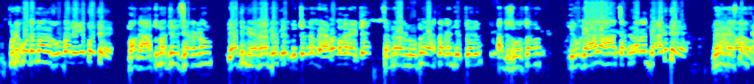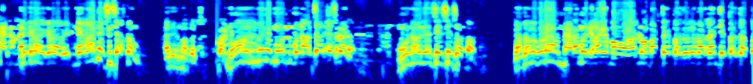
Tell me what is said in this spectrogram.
ఇప్పుడు కూడా మాకు రూపాయలు వేయకపోతే మాకు ఆత్మహత్యలు శరణం లేకపోతే నిరాధ్యతలు కూర్చున్నాం మేడం గారు అయితే శనివారం లోపల వేస్తారని చెప్పారు. అది చూస్తాం. ఒకవేళ శనివారం దాటితే మేము నెక్స్ట్ ఇక్కడ ఇక్కడ నిరాధ్యక్ష చేస్తాం అది మా పరిస్థితి మూ- మూడు మూడు నాలుగు సార్లు చేసి మేడం. మూడు నాలుగు సార్లు చేసేసి ఉంటాం. గతంలో కూడా మేడం గారు ఇలాగే ఆరులో పడతాయి పది రోజులు పడతాయి అని చెప్పారు తప్ప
